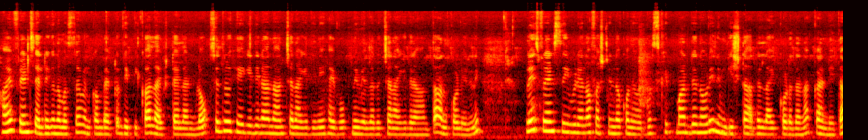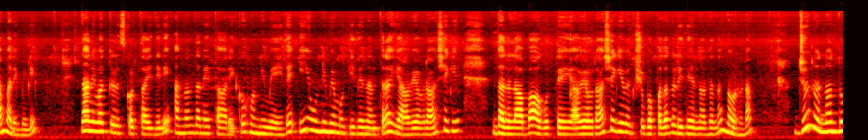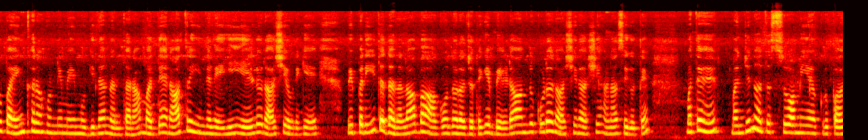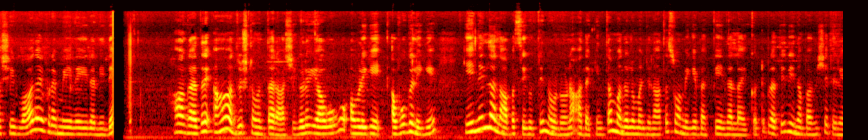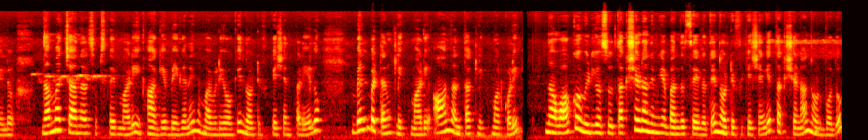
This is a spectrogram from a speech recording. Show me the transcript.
Hi friends ಎಲ್ರಿಗೂ ನಮಸ್ತೆ. Welcome back to Deepika lifestyle and blogs ಎಲ್ಲರೂ ಹೇಗಿದ್ದೀರಾ? ನಾನು ಚೆನ್ನಾಗಿದ್ದೀನಿ. ಐ ಹೋಪ್ ನೀವೆಲ್ಲರೂ ಚೆನ್ನಾಗಿದ್ದೀರಾ ಅಂತ ಅಂದ್ಕೊಂಡಿದ್ದೀನಿ ಪ್ಲೀಸ್ ಫ್ರೆಂಡ್ಸ್ ಈ ವಿಡಿಯೋನ ಫಸ್ಟಿಂದ ಕೊನೆವರೆಗೂ ಸ್ಕಿಪ್ ಮಾಡಿದೆ ನೋಡಿ. ನಿಮ್ಗೆ ಇಷ್ಟ ಆದರೆ ಲೈಕ್ ಕೊಡೋದನ್ನು ಖಂಡಿತ ಮರಿಬೇಡಿ. ಇವಾಗ ತಿಳಿಸ್ಕೊಡ್ತಾ ಇದ್ದೀನಿ. ಹನ್ನೊಂದನೇ ತಾರೀಕು ಹುಣ್ಣಿಮೆ ಇದೆ. ಈ ಹುಣ್ಣಿಮೆ ಮುಗಿದ ನಂತರ ಯಾವ್ಯಾವ ರಾಶಿಗೆ ಧನಲಾಭ ಆಗುತ್ತೆ, ಯಾವ್ಯಾವ ರಾಶಿಗೆ ಶುಭ ಫಲಗಳಿದೆ ಅನ್ನೋದನ್ನು ನೋಡೋಣ. ಜೂನ್ ಹನ್ನೊಂದು ಭಯಂಕರ ಹುಣ್ಣಿಮೆ ಮುಗಿದ ನಂತರ ಮಧ್ಯರಾತ್ರಿಯಿಂದಲೇ ಈ ಏಳು ರಾಶಿಯವರಿಗೆ ವಿಪರೀತ ಧನಲಾಭ ಆಗೋದರ ಜೊತೆಗೆ ಬೇಡ ಅಂದರೂ ಕೂಡ ರಾಶಿ ರಾಶಿ ಹಣ ಸಿಗುತ್ತೆ. ಮತ್ತು ಮಂಜುನಾಥ ಸ್ವಾಮಿಯ ಕೃಪಾಶೀರ್ವಾದ ಇವರ ಮೇಲೆ ಇರಲಿದೆ. ಹಾಗಾದರೆ ಆ ಅದೃಷ್ಟವಂತ ರಾಶಿಗಳು ಯಾವುವು ಅವಳಿಗೆ, ಅವುಗಳಿಗೆ ಏನೆಲ್ಲ ಲಾಭ ಸಿಗುತ್ತೆ ನೋಡೋಣ. ಅದಕ್ಕಿಂತ ಮೊದಲು ಮಂಜುನಾಥ ಸ್ವಾಮಿಗೆ ಭಕ್ತಿಯಿಂದ ಲೈಕ್ ಕೊಟ್ಟು ಪ್ರತಿದಿನ ಭವಿಷ್ಯ ತಿಳಿಯಲು ನಮ್ಮ ಚಾನಲ್ ಸಬ್ಸ್ಕ್ರೈಬ್ ಮಾಡಿ ಹಾಗೆ ಬೇಗನೆ ನಮ್ಮ ವಿಡಿಯೋಗೆ ನೋಟಿಫಿಕೇಷನ್ ಪಡೆಯಲು ಬೆಲ್ ಬಟನ್ ಕ್ಲಿಕ್ ಮಾಡಿ ಆನ್ ಅಂತ ಕ್ಲಿಕ್ ಮಾಡ್ಕೊಳ್ಳಿ. ನಾವು ಹಾಕೋ ವಿಡಿಯೋಸು ತಕ್ಷಣ ನಿಮಗೆ ಬಂದು ಸೇರುತ್ತೆ ನೋಟಿಫಿಕೇಷನ್ಗೆ ತಕ್ಷಣ ನೋಡ್ಬೋದು.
